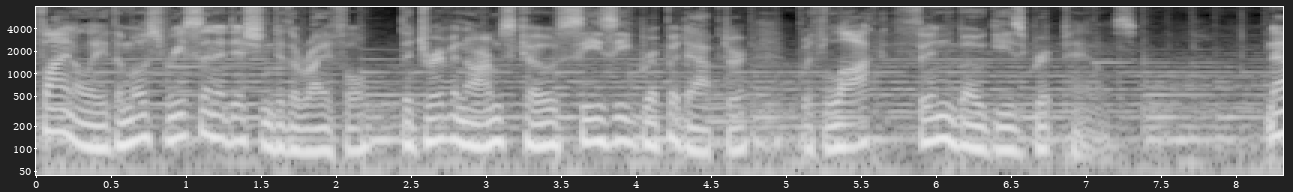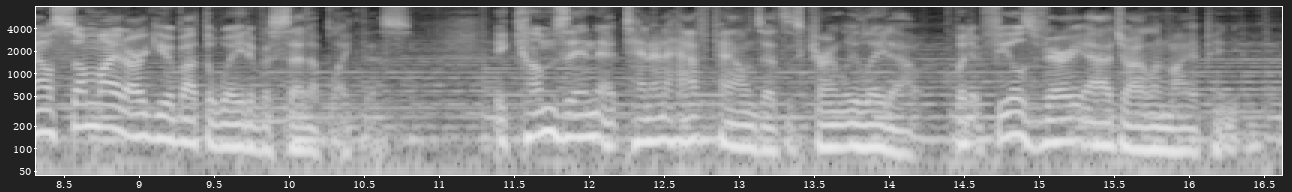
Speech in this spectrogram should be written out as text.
Finally, the most recent addition to the rifle, the Driven Arms Co. CZ grip adapter with LOK thin bogies grip panels. Now, some might argue about the weight of a setup like this. It comes in at 10.5 pounds as it's currently laid out, but it feels very agile in my opinion.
